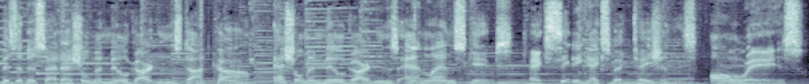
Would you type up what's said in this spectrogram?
Visit us at EshelmanMillGardens.com. Eshelman Mill Gardens and Landscapes, exceeding expectations, always.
